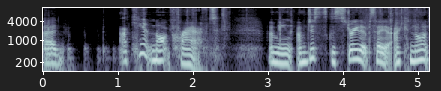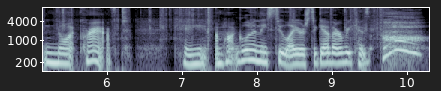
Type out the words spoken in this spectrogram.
I, I can't not craft. I mean, I'm just straight up say. I cannot not craft. Okay, I'm hot gluing these two layers together because, oh,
